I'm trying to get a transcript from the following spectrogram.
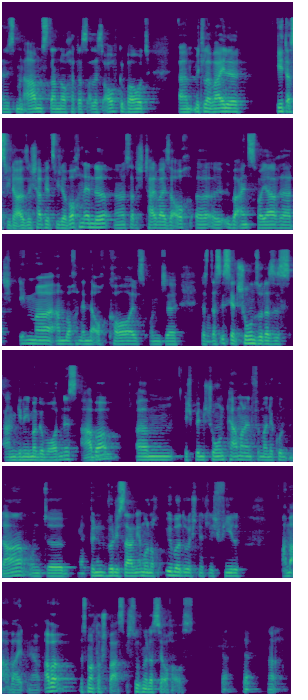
Dann ist man abends dann noch, hat das alles aufgebaut. Ähm, mittlerweile geht das wieder. Also ich habe jetzt wieder Wochenende. Das hatte ich teilweise auch äh, über ein, zwei Jahre, hatte ich immer am Wochenende auch Calls. Und äh, das, das ist jetzt schon so, dass es angenehmer geworden ist. Aber ähm, ich bin schon permanent für meine Kunden da und äh, bin, würde ich sagen, immer noch überdurchschnittlich viel am Arbeiten. Ja. Aber es macht auch Spaß. Ich suche mir das ja auch aus. Ja, ja.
